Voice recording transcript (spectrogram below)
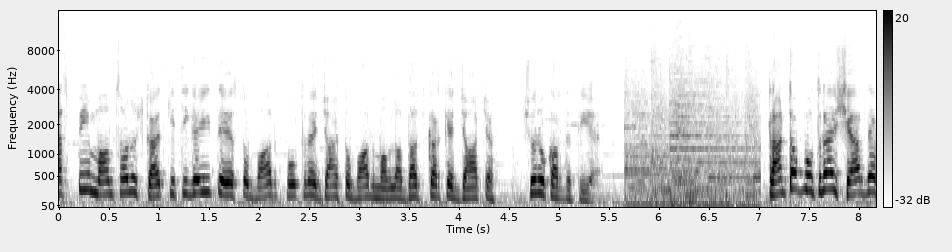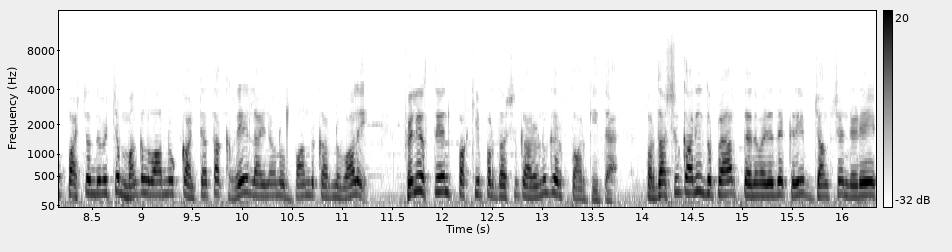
ਐਸਪੀ ਮਾਨਸਾ ਨੂੰ ਸ਼ਿਕਾਇਤ ਕੀਤੀ ਗਈ ਤੇ ਇਸ ਤੋਂ ਬਾਅਦ ਪੁਲਿਸ ਨੇ ਜਾਂਚ ਤੋਂ ਬਾਅਦ ਮਾਮਲਾ ਦਰਜ ਕਰਕੇ ਜਾਂਚ ਸ਼ੁਰੂ ਕਰ ਦਿੱਤੀ ਹੈ। ਟ੍ਰਾਂਟੋ ਪੁਲਿਸ ਨੇ ਸ਼ਹਿਰ ਦੇ ਪੱਛਮ ਦੇ ਵਿੱਚ ਮੰਗਲਵਾਰ ਨੂੰ ਘੰਟੇ ਤੱਕ ਰੇਲ ਲਾਈਨਾਂ ਨੂੰ ਬੰਦ ਕਰਨ ਵਾਲੇ ਫਿਲਿਸਤੀਨ ਪੱਖੀ ਪ੍ਰਦਰਸ਼ਨਕਾਰੀਆਂ ਨੂੰ ਗ੍ਰਿਫਤਾਰ ਕੀਤਾ ਹੈ। ਪ੍ਰਦਰਸ਼ਨਕਾਰੀ ਦੁਪਹਿਰ 3 ਵਜੇ ਦੇ ਕਰੀਬ ਜੰਕਸ਼ਨ ਨੇੜੇ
